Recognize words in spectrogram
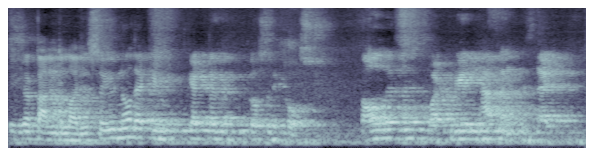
So you are a paleontologist, so you know that you get them close to the coast. So all this, what really happens is that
